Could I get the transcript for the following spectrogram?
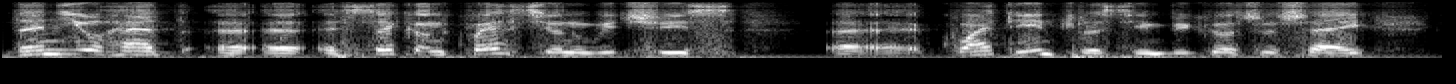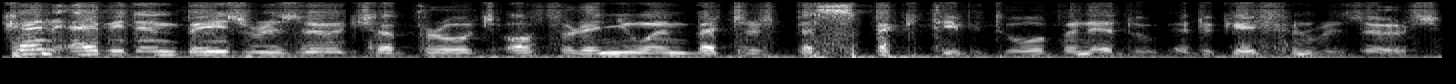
then you had a, a, second question, which is uh, quite interesting because you say, can evidence-based research approach offer a new and better perspective to open edu education research?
